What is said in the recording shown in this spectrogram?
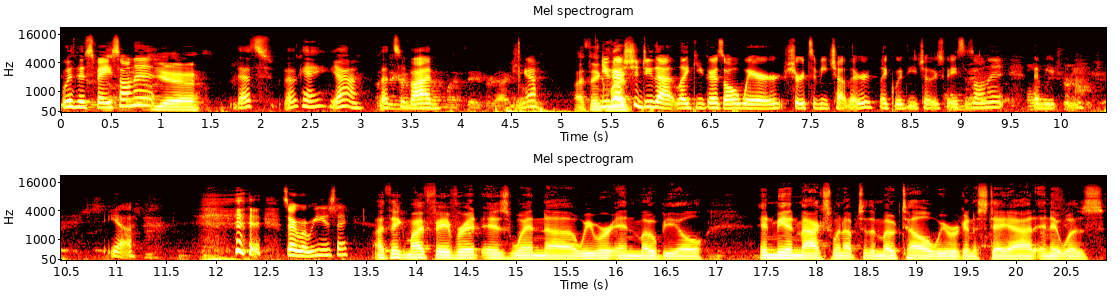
with his face on it. Yeah. That's okay. Yeah, that's a vibe. My favorite, actually. Yeah, I think you guys should do that. Like, you guys all wear shirts of each other, like with each other's faces on it. That'd be funny. Yeah. Sorry, what were you gonna say? I think my favorite is when uh, we were in Mobile, and me and Max went up to the motel we were gonna stay at, and it was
